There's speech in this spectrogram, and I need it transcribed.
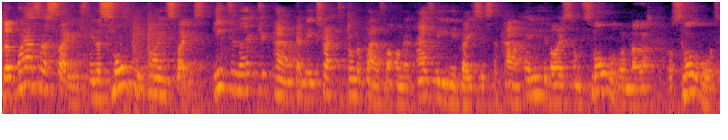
the plasma stays in a small confined space. Heat and electric power can be extracted from the plasma on an as-needed basis to power any device from small lawnmower or small water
